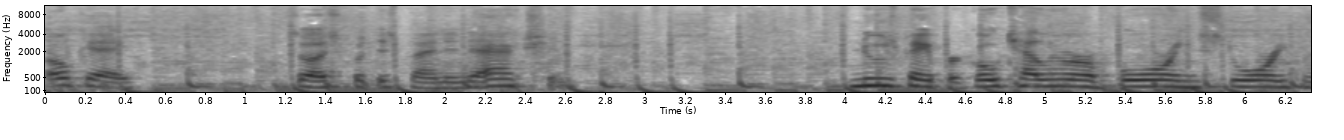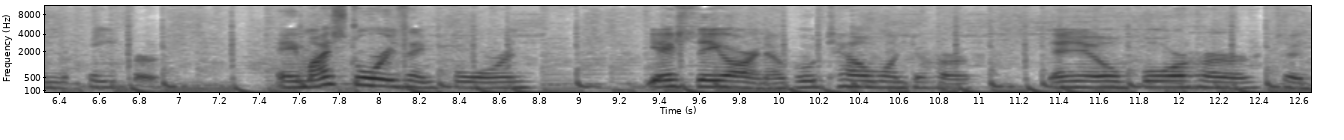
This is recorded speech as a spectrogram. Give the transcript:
Okay, so let's put this plan into action. Newspaper, go tell her a boring story from the paper. Hey, my stories ain't boring. Yes, they are. Now go tell one to her. Then it'll bore her to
